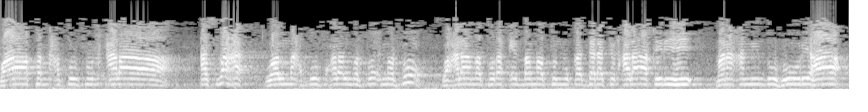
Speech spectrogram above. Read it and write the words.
baata macduufun calaa على المرفوع مرفوع وعلامة رفع ضمة مقدرة على آخره منع من ظهورها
